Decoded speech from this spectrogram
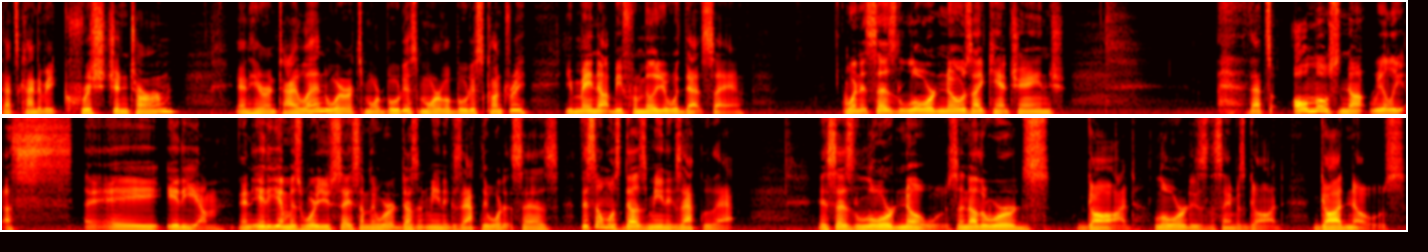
that's kind of a Christian term. And here in Thailand, where it's more Buddhist, more of a Buddhist country, you may not be familiar with that saying. When it says Lord knows I can't change, that's almost not really a, a idiom. An idiom is where you say something where it doesn't mean exactly what it says. This almost does mean exactly that. It says Lord knows. In other words, God. Lord is the same as God. God knows.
